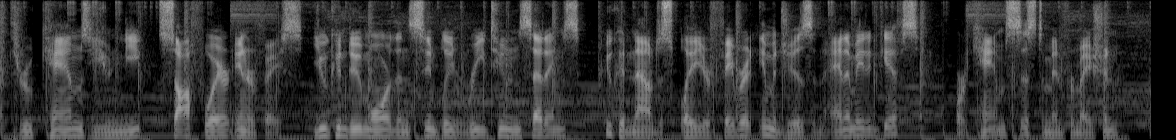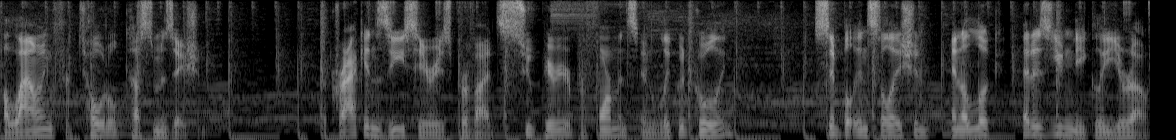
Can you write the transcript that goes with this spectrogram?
Through CAM's unique software interface, you can do more than simply retune settings. You can now display your favorite images and animated GIFs or CAM system information, allowing for total customization. The Kraken Z series provides superior performance in liquid cooling, simple installation, and a look that is uniquely your own.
